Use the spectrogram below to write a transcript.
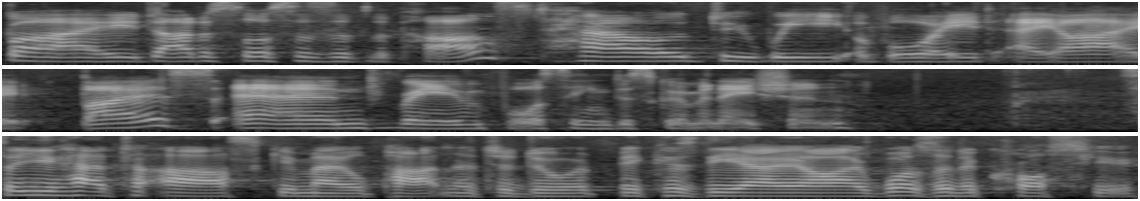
by data sources of the past, how do we avoid AI bias and reinforcing discrimination? So you had to ask your male partner to do it because the AI wasn't across you?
